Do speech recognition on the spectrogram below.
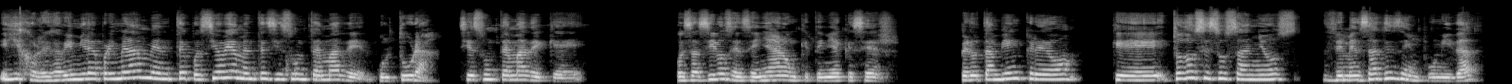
Híjole, Gaby, mira, primeramente, pues sí, obviamente sí es un tema de cultura, sí es un tema de que, pues así nos enseñaron que tenía que ser. Pero también creo que todos esos años de mensajes de impunidad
